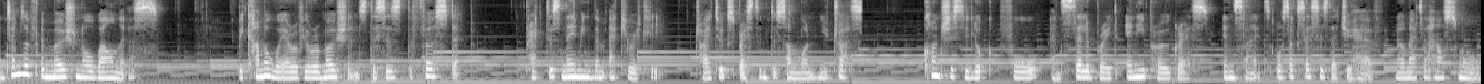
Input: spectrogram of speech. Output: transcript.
In terms of emotional wellness, Become aware of your emotions. This is the first step. Practice naming them accurately. Try to express them to someone you trust. Consciously look for and celebrate any progress, insights, or successes that you have, no matter how small.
